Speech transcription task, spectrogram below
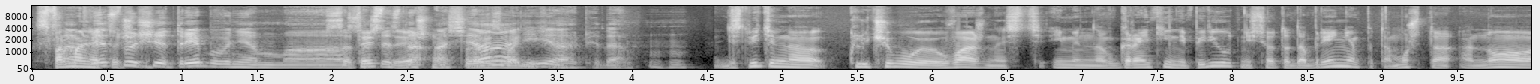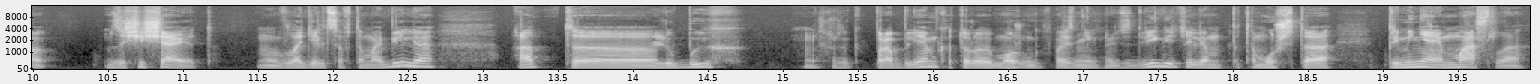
с соответствующие точки. требованиям, а, соответственно, ОСИА и АПИ, да. Угу. Действительно, ключевую важность именно в гарантийный период несет одобрение, потому что оно защищает владельца автомобиля от э, любых ну, проблем, которые могут возникнуть с двигателем, потому что применяя масло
